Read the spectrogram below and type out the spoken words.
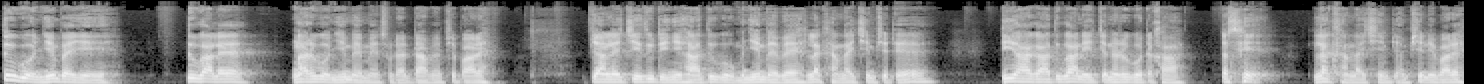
သူ့ကိုညှင်းပယ်ရင်သူကလည်းငါတို့ကိုညှင်းပယ်မယ်ဆိုတာဒါပဲဖြစ်ပါတယ်။ပြန်လဲကျေးဇူးတင်ခြင်းဟာသူ့ကိုမညှင်းပယ်ပဲလက်ခံလိုက်ခြင်းဖြစ်တယ်။ဒီဟာကသူကနေကျွန်တော်တို့ကိုတခါတစ်ဆင့်လက်ခံလိုက်ခြင်းပြန်ဖြစ်နေပါတယ်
